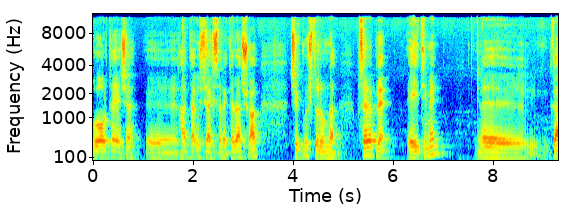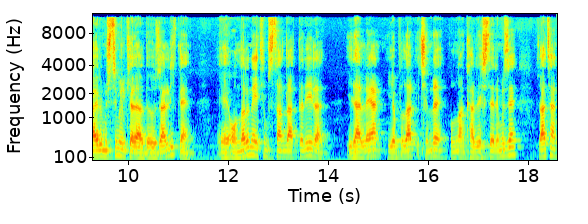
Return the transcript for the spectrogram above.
bu orta yaşa e, hatta üst yaşlara kadar şu an çıkmış durumda. Bu sebeple eğitimin e, gayrimüslim ülkelerde özellikle e, onların eğitim standartlarıyla ilerleyen yapılar içinde bulunan kardeşlerimize zaten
